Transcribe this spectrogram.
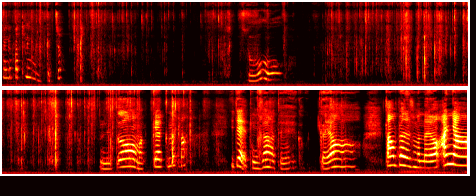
한개 빠뜨리면 있겠죠? 쑥. 오늘도 맞게 끝났다. 이제 동사한테 가볼까요? 다음 편에서 만나요. 안녕!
